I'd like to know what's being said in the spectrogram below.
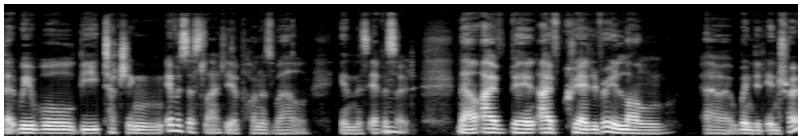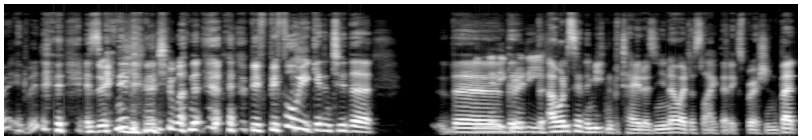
that we will be touching ever so slightly upon as well in this episode. Now, I've been I've created a very long uh, winded intro, Edward. Is there anything that you want to before we get into the the, the- I want to say the meat and potatoes, and you know I just like that expression. But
